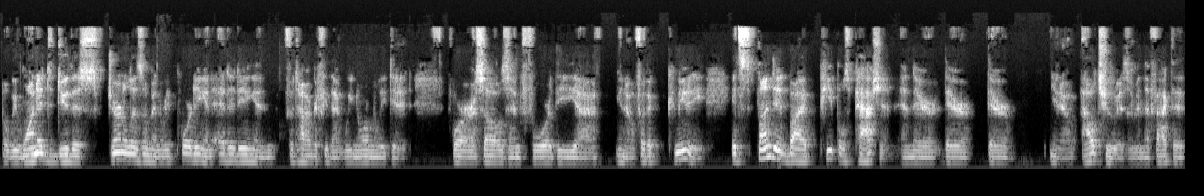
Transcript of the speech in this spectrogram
but we wanted to do this journalism and reporting and editing and photography that we normally did for ourselves and for the uh, you know for the community. It's funded by people's passion and their their their you know altruism and the fact that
